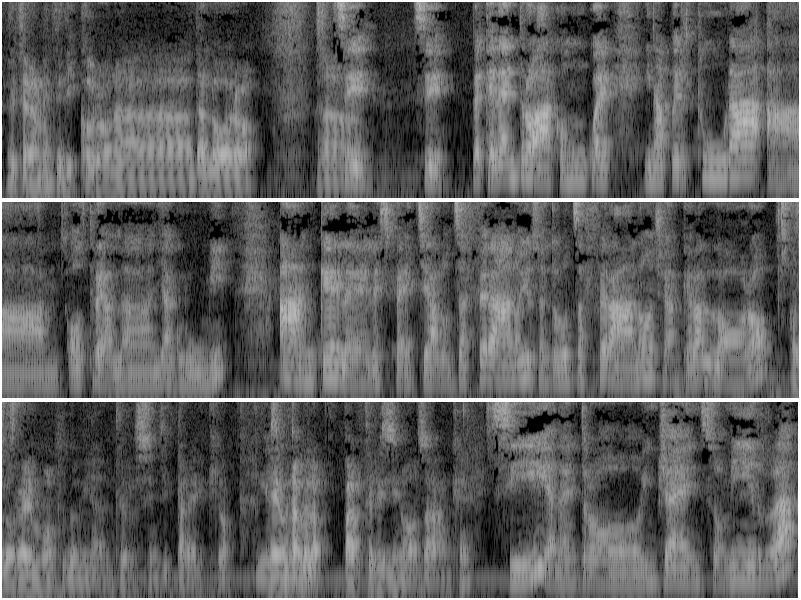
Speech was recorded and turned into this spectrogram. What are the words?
letteralmente di corona d'alloro. Ah, Sì, sì, perché dentro ha comunque in apertura, ha, oltre alla- agli agrumi, ha anche le, le spezie, ha lo zafferano, io sento lo zafferano, c'è anche l'alloro. Allora è molto dominante, lo senti parecchio. Io È sento- una bella parte resinosa anche. Sì, ha dentro incenso, mirra.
